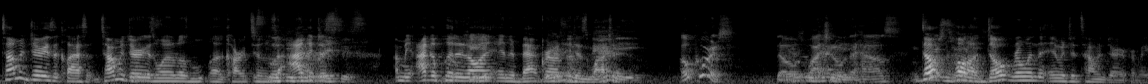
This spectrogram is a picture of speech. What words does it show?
Tom and Jerry is a classic. Tom and Jerry is one of those uh, cartoons that I could just. racist. I mean, I could put it Low-key. on in the background There's and just watch it. Of course. That was watching mammy. over the house. Of Don't hold on. Don't ruin the image of Tom and Jerry for me.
